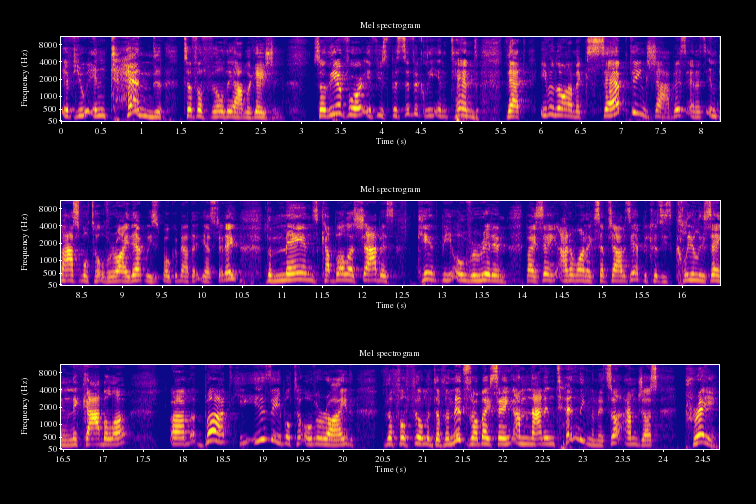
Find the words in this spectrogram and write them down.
if you intend to fulfill the obligation. So therefore, if you specifically intend that even though I'm accepting Shabbos, and it's impossible to override that, we spoke about that yesterday, the man's Kabbalah Shabbos can't be overridden by saying, I don't want to accept Shabbos yet, because he's clearly saying Nikabbalah. Um, but he is able to override the fulfillment of the mitzvah by saying, I'm not intending the mitzvah, I'm just praying.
